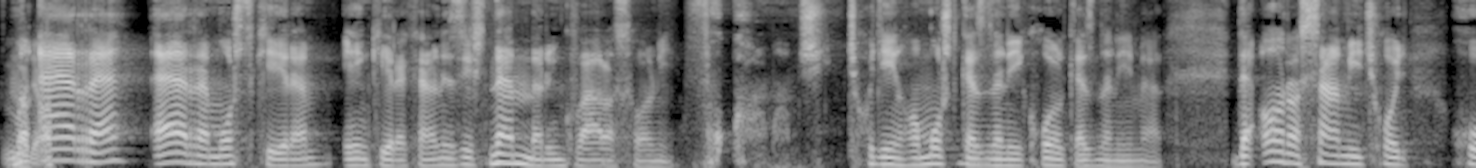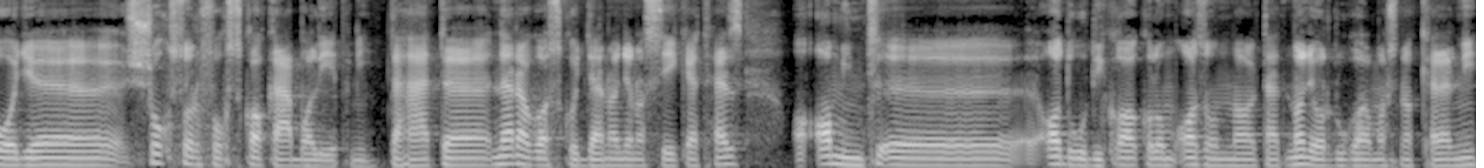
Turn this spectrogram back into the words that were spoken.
Na vagy a, erre, erre most kérem, én kérek elnézést, nem merünk válaszolni. Fogalmam sincs, hogy én ha most kezdenék, hol kezdeném el. De arra számíts, hogy, hogy ö, sokszor fogsz kakába lépni. Tehát ö, ne ragaszkodjál nagyon a székedhez, amint ö, adódik alkalom azonnal, tehát nagyon rugalmasnak kell lenni.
